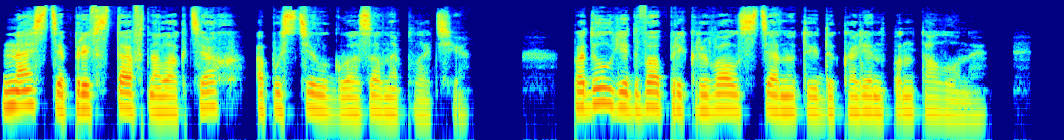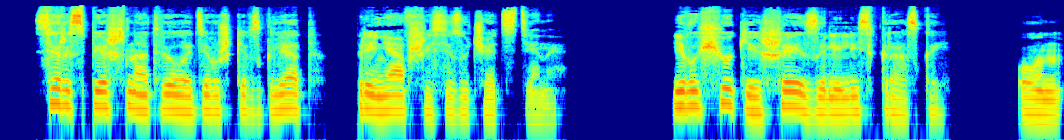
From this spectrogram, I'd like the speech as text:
Настя, привстав на локтях, опустила глаза на платье. Подол едва прикрывал стянутые до колен панталоны. Серый спешно отвел от девушки взгляд, принявшись изучать стены. Его щеки и шея залились краской. Он...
